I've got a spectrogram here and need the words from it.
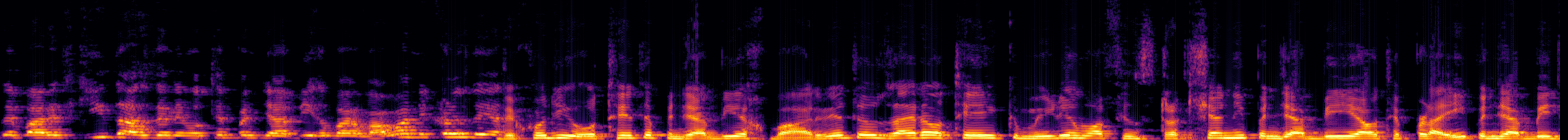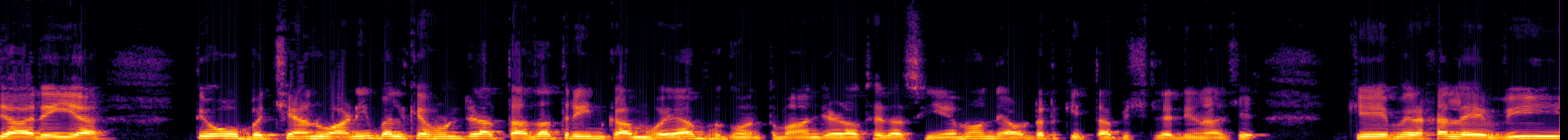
ਦੇ ਬਾਰੇ ਕੀ ਦੱਸਦੇ ਨੇ? ਉੱਥੇ ਪੰਜਾਬੀ ਅਖਬਾਰ ਵਾਵਾ ਨਿਕਲਦੇ ਆ। ਦੇਖੋ ਜੀ, ਉੱਥੇ ਤੇ ਪੰਜਾਬੀ ਅਖਬਾਰ ਵੀ ਤੇ ਜ਼ਾਹਿਰ ਉੱਥੇ ਇੱਕ ਮੀਡੀਅਮ ਆਫ ਇਨਸਟਰਕਸ਼ਨ ਹੀ ਪੰਜਾਬੀ ਆ, ਉੱਥੇ ਪੜ੍ਹਾਈ ਪੰਜਾਬੀ ਜਾ ਰਹੀ ਆ ਤੇ ਉਹ ਬੱਚਿਆਂ ਨੂੰ ਆਣੀ ਬਲਕਿ ਹੁਣ ਜਿਹੜਾ ਤਾਜ਼ਾ ਤਰੀਨ ਕੰਮ ਹੋਇਆ, ਭਗਵੰਤ ਮਾਨ ਜਿਹੜਾ ਉੱਥੇ ਦਾ ਸੀਐਮ ਆ, ਉਹਨੇ ਆਰਡਰ ਕੀਤਾ ਪਿਛਲੇ ਦਿਨਾਂ 'ਚ ਕਿ ਮੇਰੇ ਖਿਆਲ ਇਹ 20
